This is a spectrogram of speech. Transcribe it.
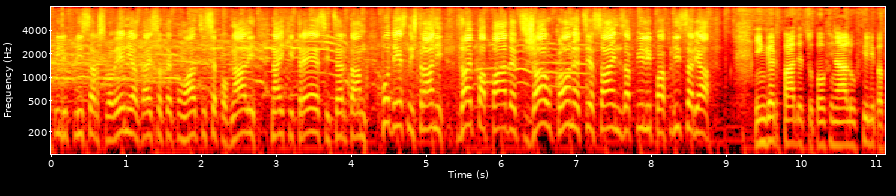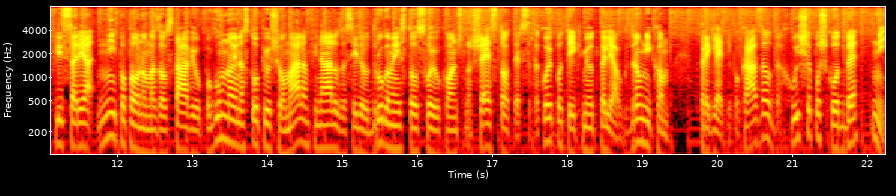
Filip Flisar Slovenija, zdaj so tekmovalci se pognali najhitreje, sicer tam po desni strani, zdaj pa padec, žal konec je sajn za Filipa Flisarja. Ingrid padec v polfinalu Filipa Flisarja ni popolnoma zaustavil, pogumno je nastopil še v malem finalu, zasedel drugo mesto, osvojil končno šesto ter se takoj po tekmi odpeljal k zdravnikom. Pregled je pokazal, da hujše poškodbe ni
